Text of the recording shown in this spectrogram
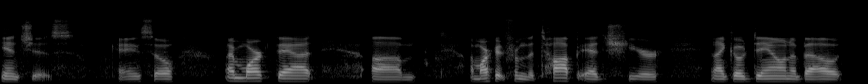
inches. Okay, so I mark that. Um, I mark it from the top edge here, and I go down about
